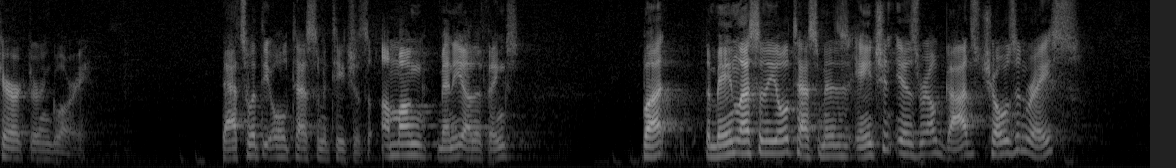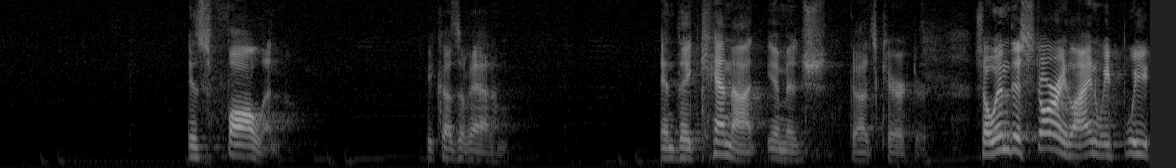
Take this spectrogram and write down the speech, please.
character and glory. That's what the Old Testament teaches, among many other things. But the main lesson of the Old Testament is ancient Israel, God's chosen race, is fallen because of Adam. And they cannot image God's character. So in this storyline, we, we,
